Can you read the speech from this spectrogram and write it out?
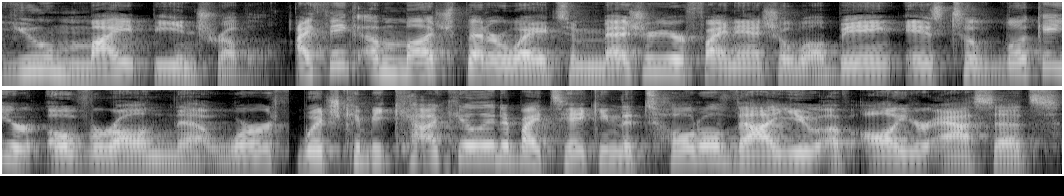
you might be in trouble. I think a much better way to measure your financial well being is to look at your overall net worth, which can be calculated by taking the total value of all your assets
